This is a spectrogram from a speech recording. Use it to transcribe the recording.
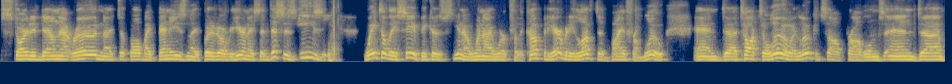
started down that road and I took all my pennies and I put it over here and I said, this is easy. Wait till they see it because you know when I worked for the company, everybody loved to buy from Lou and uh, talk to Lou, and Lou could solve problems. And uh,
